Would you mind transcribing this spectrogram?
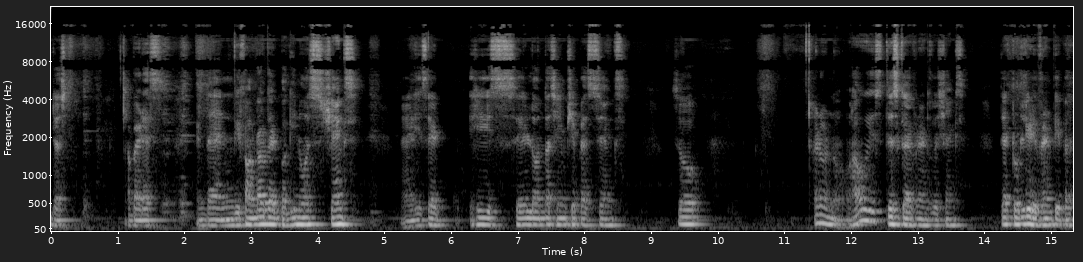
just a badass. And then we found out that Buggy knows Shanks, and he said he sailed on the same ship as Shanks. So I don't know how is this guy friends with Shanks. They're totally different people.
